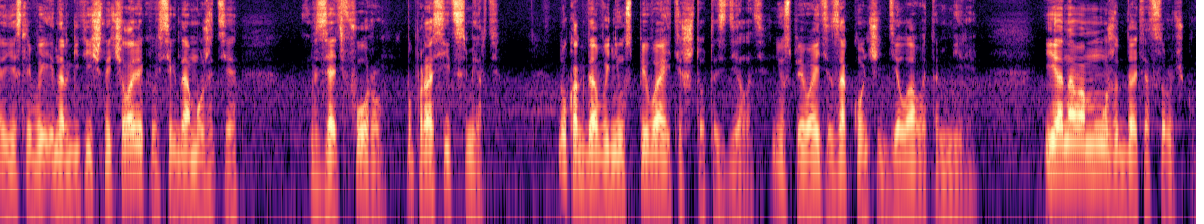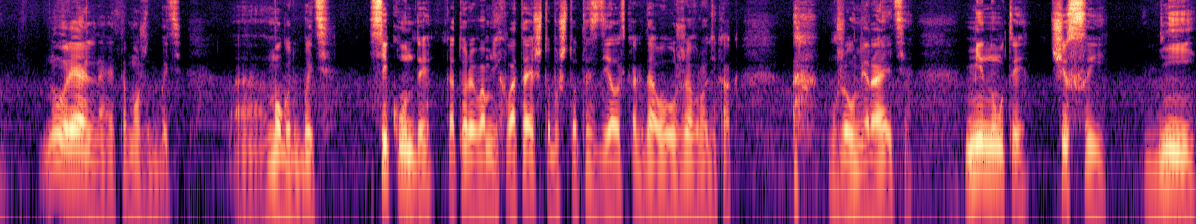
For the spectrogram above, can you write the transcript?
если вы энергетичный человек, вы всегда можете взять фору, попросить смерть. Ну, когда вы не успеваете что-то сделать, не успеваете закончить дела в этом мире. И она вам может дать отсрочку. Ну, реально, это может быть, э, могут быть секунды, которые вам не хватает, чтобы что-то сделать, когда вы уже вроде как уже умираете. Минуты, часы, дни,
